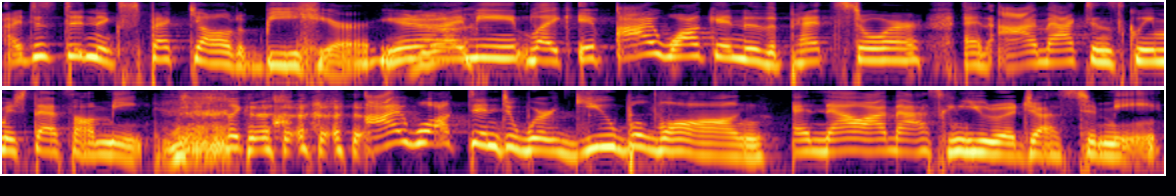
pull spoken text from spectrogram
I just didn't expect y'all to be here. You know what I mean? Like, if I walk into the pet store and I'm acting squeamish, that's on me. Like, I, I walked into where you belong, and now I'm asking you to adjust to me.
